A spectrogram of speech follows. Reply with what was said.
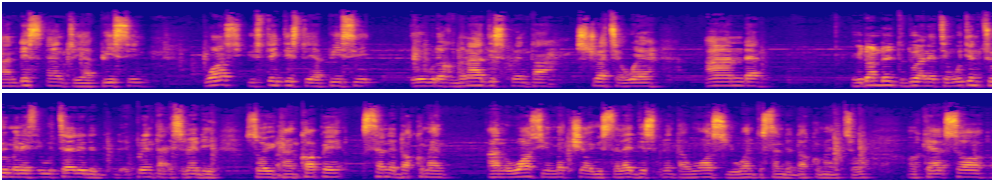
and this end to your PC. Once you stick this to your PC, it will recognize this printer straight away and you don't need to do anything. Within two minutes it will tell you the, the printer is ready. So you can copy send the document and once you make sure you select this printer once you want to send the document to okay? So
